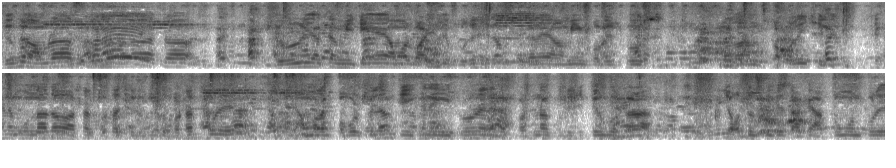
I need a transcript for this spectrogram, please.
দেখুন আমরা একটা জরুরি একটা মিটিংয়ে আমার বাড়িতে বসেছিলাম, সেখানে আমি প্রবেশ ঘোষ প্রধান সকলেই ছিলেন। সেখানে মুন্নাদাও আসার কথা ছিল। কিন্তু হঠাৎ করে আমরা খবর পেলাম যে এখানে এই ধরনের একটা ঘটনা ঘটেছে, কেউ বা কারা। যে অতর্কিতে তাকে আক্রমণ করে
